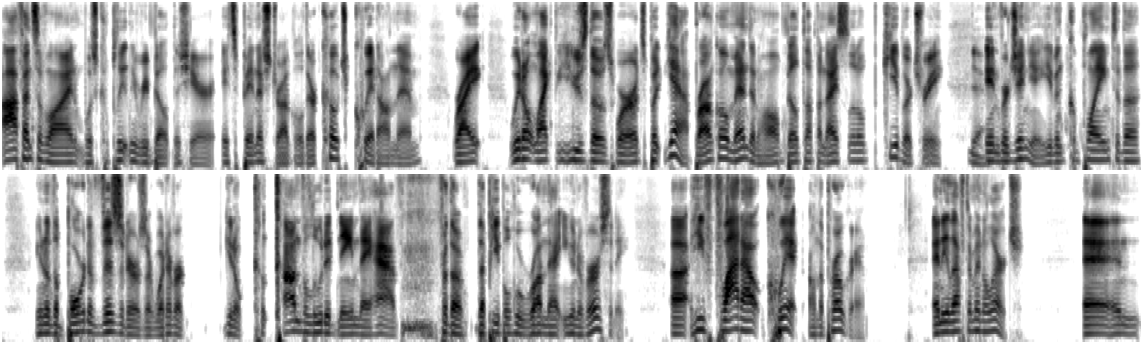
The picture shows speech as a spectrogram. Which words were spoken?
offensive line was completely rebuilt this year. It's been a struggle. Their coach quit on them. Right? We don't like to use those words, but yeah, Bronco Mendenhall built up a nice little Keebler tree Yeah. in Virginia. He even complained to the you know the board of visitors or whatever you know con- convoluted name they have for the the people who run that university. Uh, he flat out quit on the program, and he left them in a lurch. And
